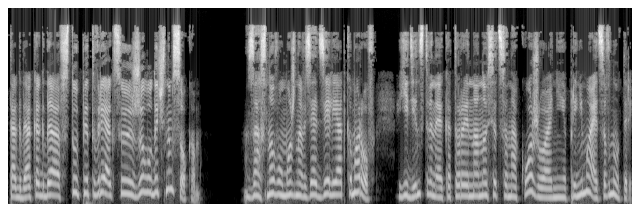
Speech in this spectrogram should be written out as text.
тогда, когда вступит в реакцию с желудочным соком. За основу можно взять зелье от комаров, единственное, которое наносится на кожу, а не принимается внутрь.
